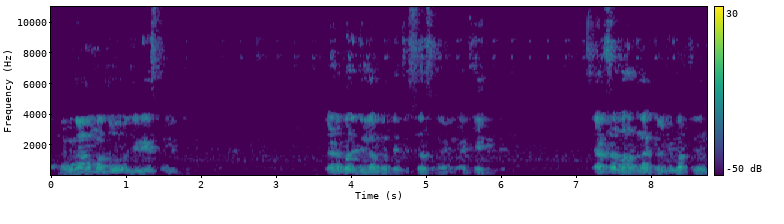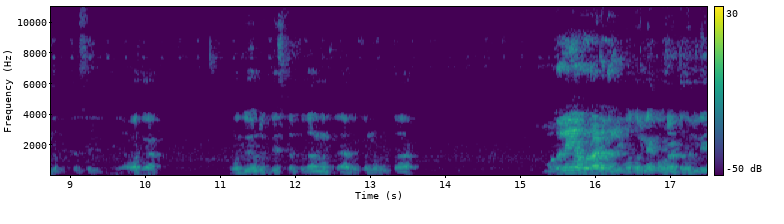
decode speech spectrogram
ಆಮೇಲೆ ನಾನು ಮೊದಲು ಜೆ ಡಿ ಎಸ್ನಲ್ಲಿದ್ದೆ ಎರಡು ಬಾರಿ ಜಿಲ್ಲಾ ಪಂಚಾಯತಿ ಸದಸ್ಯನಾಗಿ ಆಯ್ಕೆಯಾಗಿದ್ದೆ ಎರಡು ಸಾವಿರದ ಹದಿನಾಲ್ಕರಲ್ಲಿ ಭಾರತೀಯ ಅಂತ ಪಕ್ಷ ಸೇರಿದ್ದೆ ಆವಾಗ ಮೋದಿಯವರು ದೇಶದ ಪ್ರಧಾನಮಂತ್ರಿ ಆಗಬೇಕನ್ನುವಂಥ ಮೊದಲನೆಯ ಹೋರಾಟದಲ್ಲಿ. ಮೊದಲನೇ ಹೋರಾಟದಲ್ಲಿ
